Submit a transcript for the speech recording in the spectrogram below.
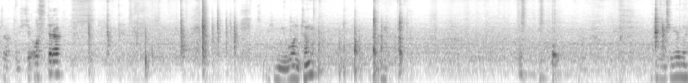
Trzeba oczywiście ostra. Się nie łączą. Montujemy.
